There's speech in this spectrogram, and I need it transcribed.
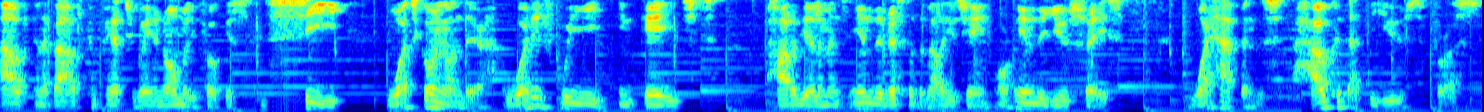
out and about compared to where you normally focus and see what's going on there. What if we engaged part of the elements in the rest of the value chain or in the use phase what happens? How could that be used for us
